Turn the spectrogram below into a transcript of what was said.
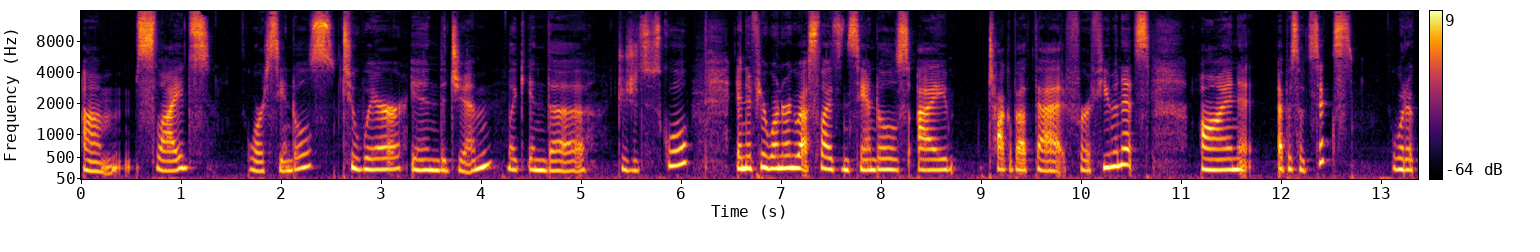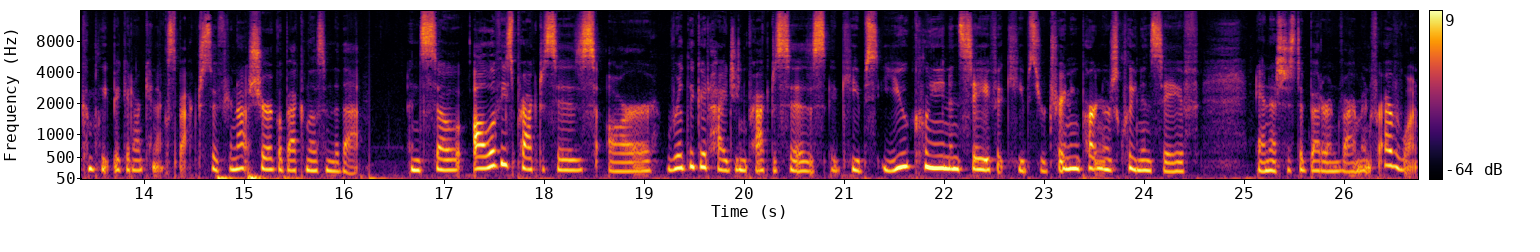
um, slides or sandals to wear in the gym, like in the jiu-jitsu school. And if you're wondering about slides and sandals, I talk about that for a few minutes on episode six what a complete beginner can expect. So if you're not sure, go back and listen to that. And so all of these practices are really good hygiene practices. It keeps you clean and safe, it keeps your training partners clean and safe, and it's just a better environment for everyone.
